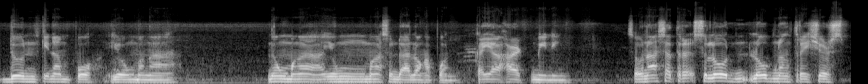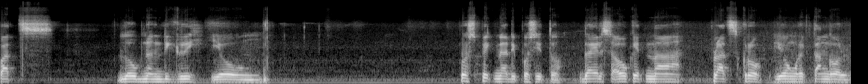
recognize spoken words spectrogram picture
Doon kinampo yung mga nung mga yung mga sundalong hapon. Kaya heart meaning. So nasa sa loob, loob ng treasure spots, loob ng degree yung prospect na deposito dahil sa ukit na flat screw, yung rectangle.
